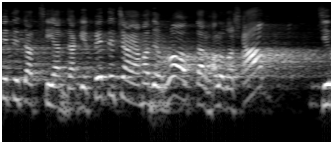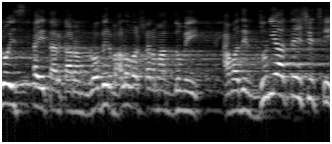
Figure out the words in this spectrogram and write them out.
পেতে চাচ্ছি আর যাকে পেতে চায় আমাদের রব, তার ভালোবাসা চিরস্থায়ী, তার কারণ রবের ভালোবাসার মাধ্যমেই আমাদের দুনিয়াতে এসেছি,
